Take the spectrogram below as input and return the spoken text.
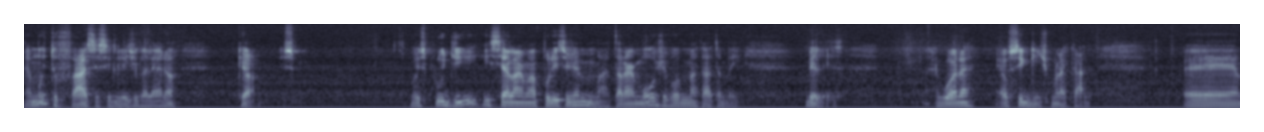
É muito fácil esse glitch, galera. Aqui, ó. Vou explodir e se alarmar a polícia já me mata. Alarmou, já vou me matar também. Beleza. Agora é o seguinte, molecada. É...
